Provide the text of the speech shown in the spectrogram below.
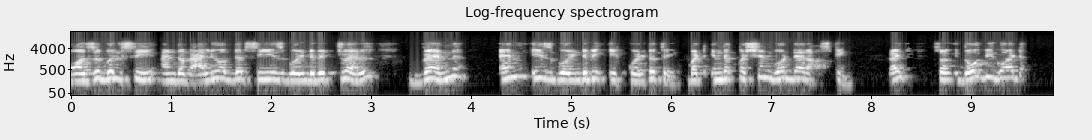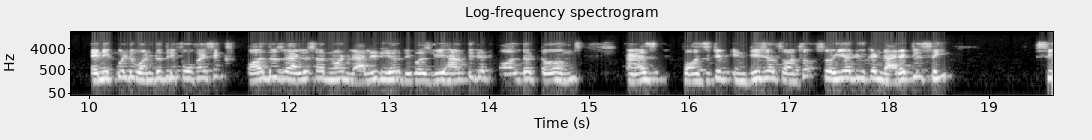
possible C and the value of that C is going to be 12 when n is going to be equal to 3. But in the question, what they're asking, right? So though we got n equal to 1, 2, 3, 4, 5, 6, all those values are not valid here because we have to get all the terms as positive integers also. So here you can directly see c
